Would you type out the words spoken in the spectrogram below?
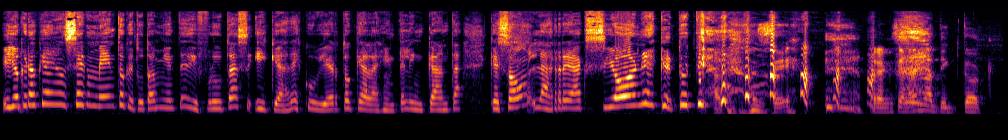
Y yo creo que hay un segmento que tú también te disfrutas y que has descubierto que a la gente le encanta, que son las reacciones que tú tienes. sí, reaccionando a TikTok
